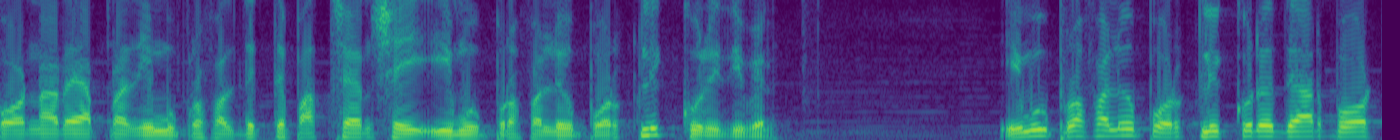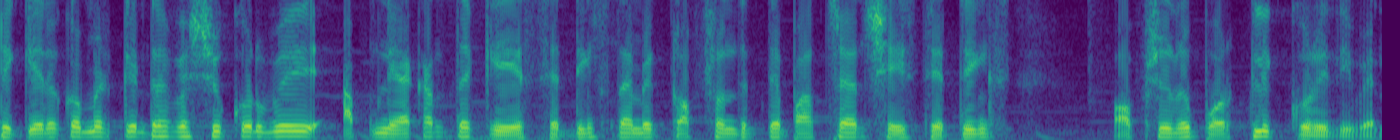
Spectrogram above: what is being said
কর্নারে আপনার ইমু প্রোফাইল দেখতে পাচ্ছেন। সেই ইমু প্রোফাইলের উপর ক্লিক করে দিবেন। ইমু প্রোফাইলের উপর ক্লিক করে দেওয়ার পর ঠিক এরকম একটা ইন্টারফেস শো করবে। আপনি এখান থেকে সেটিংস নামে একটা অপশন দেখতে পাচ্ছেন। সেই সেটিংস অপশনের উপর ক্লিক করে দিবেন।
